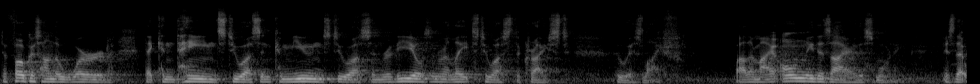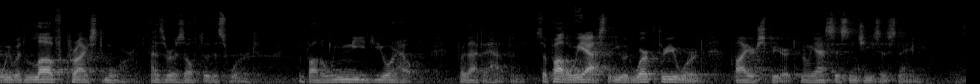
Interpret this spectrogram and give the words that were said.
to focus on the word that contains to us and communes to us and reveals and relates to us the Christ who is life. Father, my only desire this morning is that we would love Christ more as a result of this word. And Father, we need your help for that to happen. So, Father, we ask that you would work through your word by your Spirit, and we ask this in Jesus' name.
